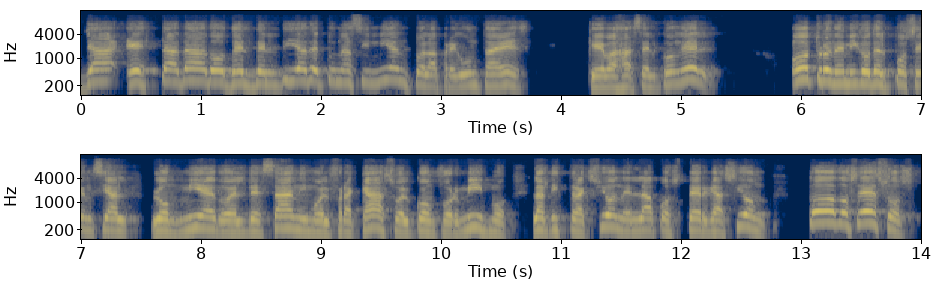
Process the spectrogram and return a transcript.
ya está dado desde el día de tu nacimiento. La pregunta es, ¿qué vas a hacer con él? Otro enemigo del potencial, los miedos, el desánimo, el fracaso, el conformismo, las distracciones, la postergación, todos esos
